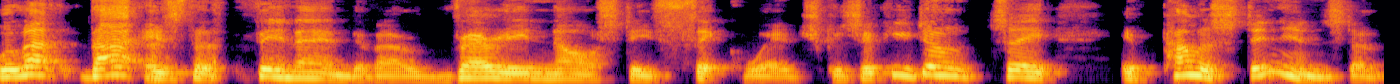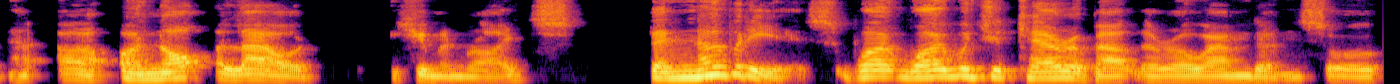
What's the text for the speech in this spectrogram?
Well, that that is the thin end of a very nasty thick wedge. Because if you don't say if Palestinians don't are, are not allowed human rights, then nobody is. Why, why would you care about the Rwandans or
